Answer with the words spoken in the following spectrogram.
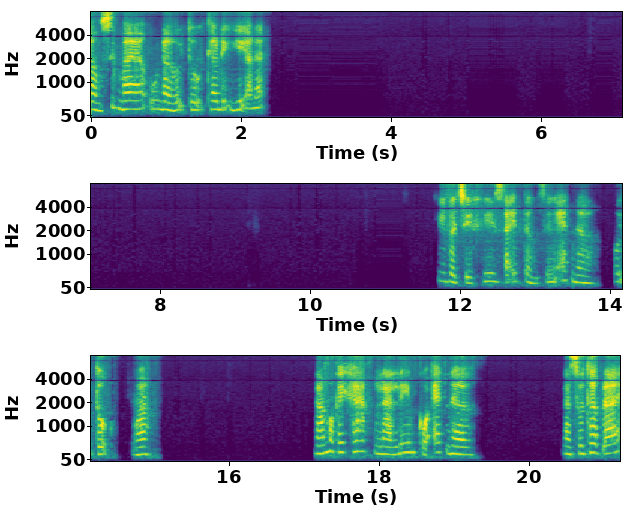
Dòng sigma UN hội tụ theo định nghĩa đấy. Khi và chỉ khi dãy tưởng dương SN hội tụ, đúng không? Nói một cách khác là lim của SN là số thực đấy.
